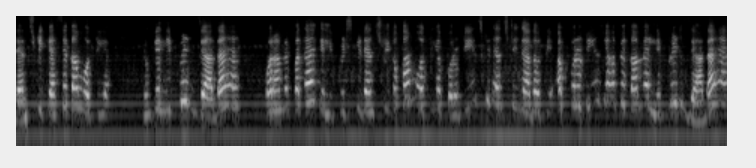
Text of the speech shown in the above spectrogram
डेंसिटी कैसे कम होती है? क्योंकि लिपिड ज़्यादा है और हमें पता है कि लिपिड्स की डेंसिटी तो कम होती है प्रोटीन्स की डेंसिटी ज़्यादा होती है। अब प्रोटीन्स यहाँ पे कम है लिपिड ज़्यादा है।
